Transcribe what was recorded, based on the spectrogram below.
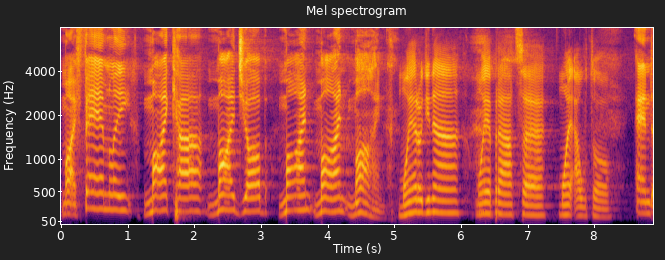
My family, my car, my job, mine, mine, mine. Moje rodina, moje práce, moje auto. And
